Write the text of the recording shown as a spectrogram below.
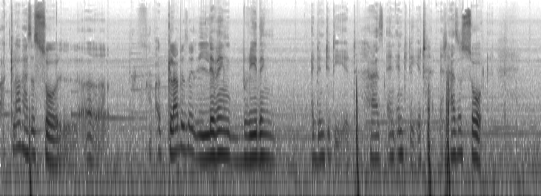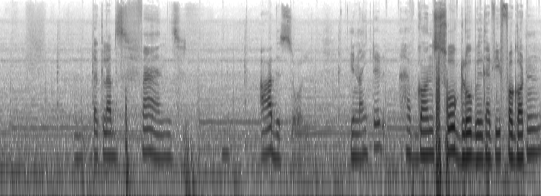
a club has a soul. Uh, a club is a living, breathing identity. It has an entity. It it has a soul the club's fans are the soul. United have gone so global that we've forgotten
